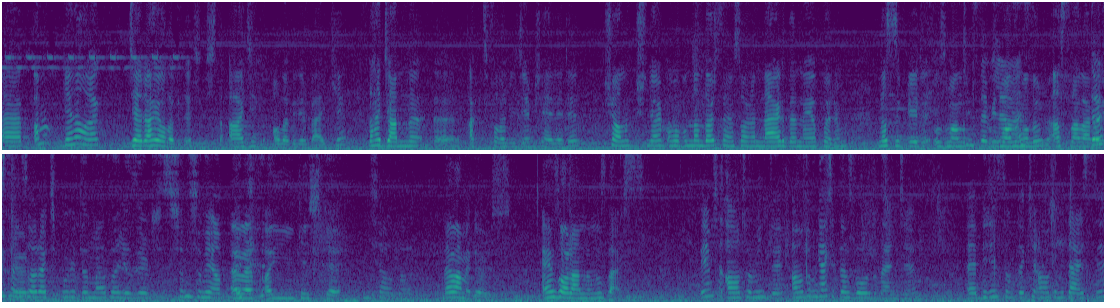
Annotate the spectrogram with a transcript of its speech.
Ee, ama genel olarak cerrahi olabilir, işte acil olabilir belki. Daha canlı, e, aktif olabileceğim şeyleri şu anlık düşünüyorum ama bundan 4 sene sonra nerede ne yaparım, nasıl bir uzmanlık Kimse uzmanım bilemez. olur asla ben 4 de sene bilmiyorum. sonra açıp bu videonun altına yazıyorum. Şunu şunu yaptık. Evet, ay keşke. İnşallah. Devam ediyoruz. En zorlandığınız ders. Benim için anatomiydi. Anatomi gerçekten zordu bence. Ee, birinci sınıftaki anatomi dersi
